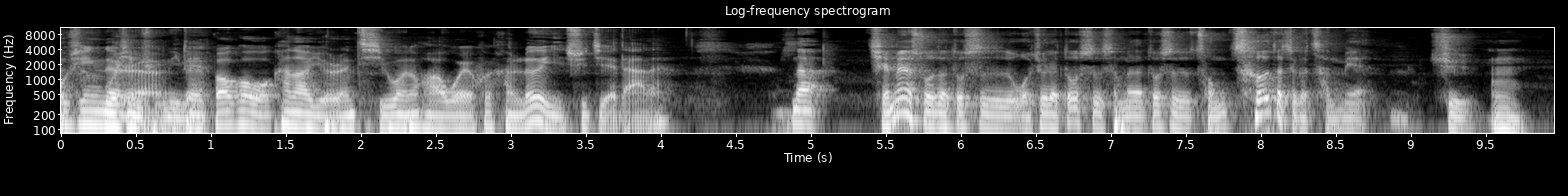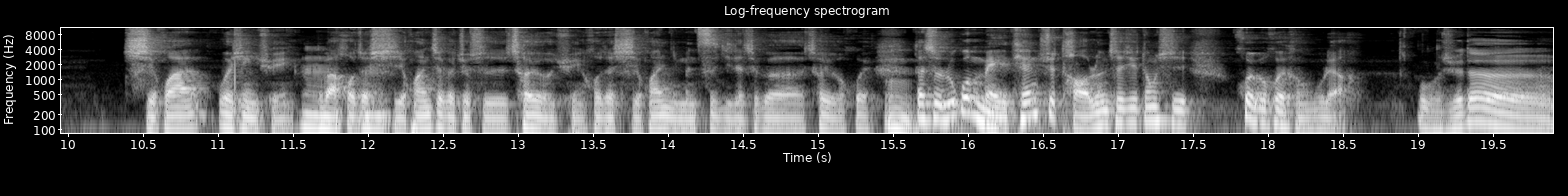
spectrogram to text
微信群里面。对，包括我看到有人提问的话，我也会很乐意去解答的。那。前面说的都是，我觉得都是什么呢？都是从车的这个层面去，嗯，喜欢微信群，对吧？或者喜欢这个就是车友群，或者喜欢你们自己的这个车友会。嗯，但是如果每天去讨论这些东西，会不会很无聊？我觉得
